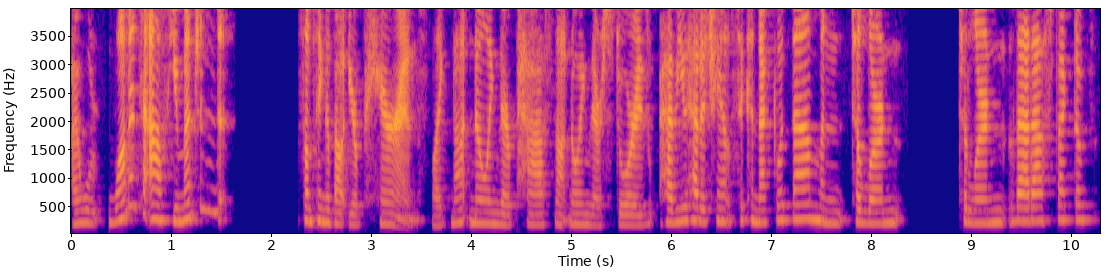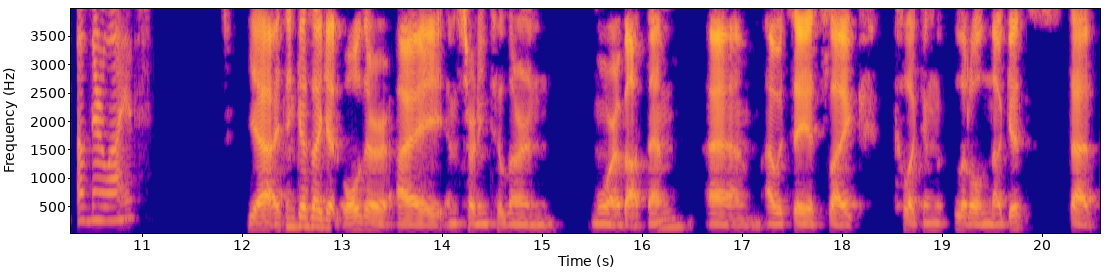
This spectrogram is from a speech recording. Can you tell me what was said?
I w- wanted to ask you mentioned something about your parents, like not knowing their past, not knowing their stories. Have you had a chance to connect with them and to learn to learn that aspect of, of their lives? Yeah, I think as I get older, I am starting to learn more about them. Um, I would say it's like collecting little nuggets that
